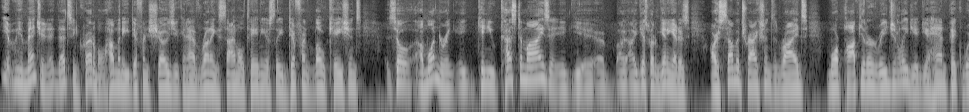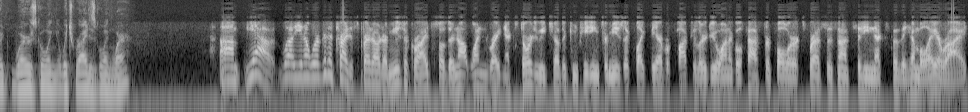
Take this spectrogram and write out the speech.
You, you mentioned it. That's incredible how many different shows you can have running simultaneously, different locations. So I'm wondering, eh, can you customize? Eh, uh, I guess what I'm getting at is, are some attractions and rides more popular regionally? Do you, do you handpick where's going, which ride is going where? Um, yeah, well, you know, we're going to try to spread out our music rides so they're not one right next door to each other competing for music like the ever popular Do You Want to Go Faster Polar Express is not sitting next to the Himalaya ride.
